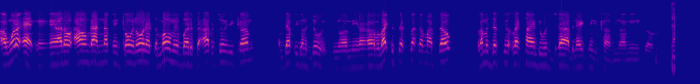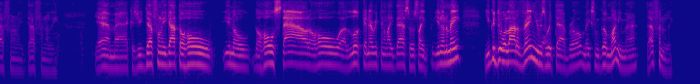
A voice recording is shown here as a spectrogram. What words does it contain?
I want to act, man. I don't. I don't got nothing going on at the moment, but if the opportunity comes, I'm definitely gonna do it. You know what I mean? I would like to set something up myself, but I'm gonna just you know, let time do its job and everything can come. You know what I mean? So Definitely, definitely. Yeah, man, because you definitely got the whole, you know, the whole style, the whole uh, look, and everything like that. So it's like, you know what I mean? You could do a lot of venues with that, bro. Make some good money, man. Definitely.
